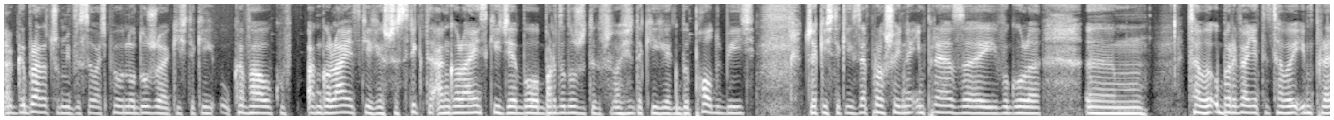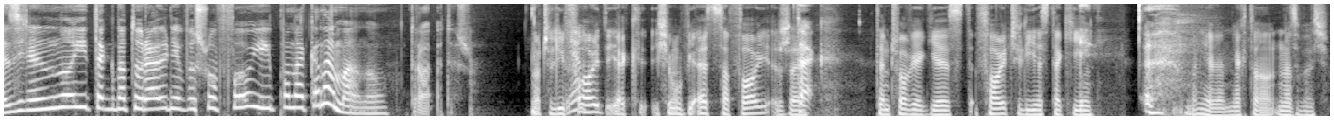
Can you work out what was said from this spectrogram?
Algebra zaczął mi wysyłać pełno dużo jakichś takich kawałków angolańskich, jeszcze stricte angolańskich, gdzie było bardzo dużo tych właśnie takich jakby podbić, czy jakichś takich zaproszeń na imprezę i w ogóle um, całe ubarwianie tej całej imprezy. No i tak naturalnie wyszło foi pana Kanema, no trochę też. No czyli Nie? Foy, jak się mówi Essa Foy, że Tak. ten człowiek jest Foy, czyli jest taki, no nie wiem, jak to nazwać?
